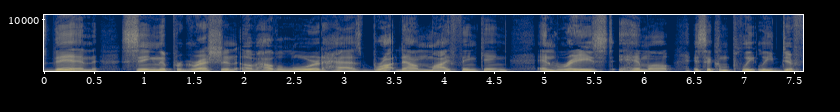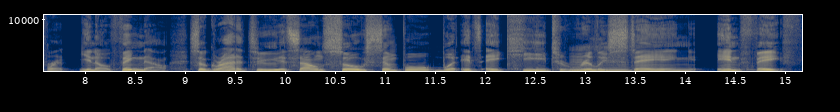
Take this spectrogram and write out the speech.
then, seeing the progression of how the Lord has brought down my thinking and raised him up, it's a completely different, you know, thing now. So gratitude, it sounds so simple, but it's a key to really mm-hmm. staying in faith.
